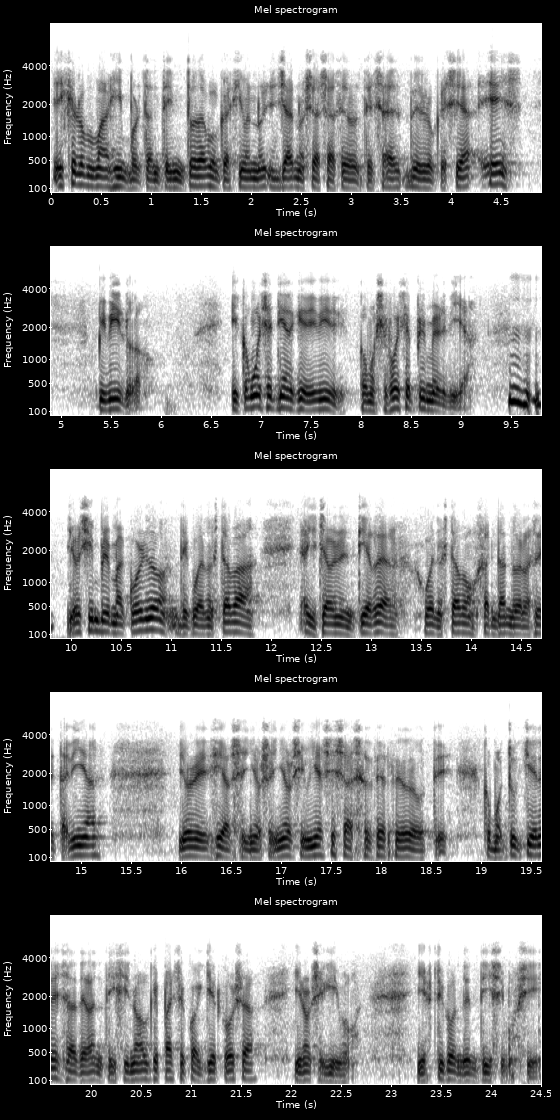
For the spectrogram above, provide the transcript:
es que lo más importante en toda vocación no- ya no sea sacerdote sea de lo que sea es vivirlo. Y cómo se tiene que vivir como si fuese el primer día. Yo siempre me acuerdo de cuando estaba echado en tierra, cuando estábamos cantando las letanías, yo le decía al Señor, Señor, si a sacerdote como tú quieres, adelante, y si no, que pase cualquier cosa y no seguimos. Y estoy contentísimo, sí.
